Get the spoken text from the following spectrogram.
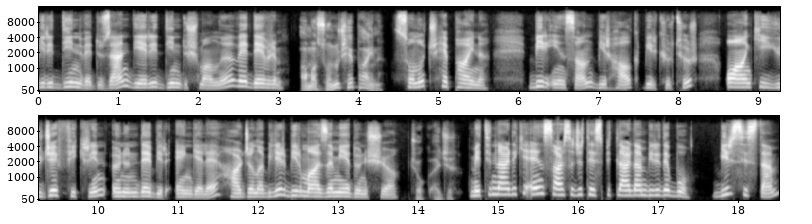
Biri din ve düzen, diğeri din düşmanlığı ve devrim. Ama sonuç hep aynı. Sonuç hep aynı. Bir insan, bir halk, bir kültür, o anki yüce fikrin önünde bir engele, harcanabilir bir malzemeye dönüşüyor. Çok acı. Metinlerdeki en sarsıcı tespitlerden biri de bu. Bir sistem,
